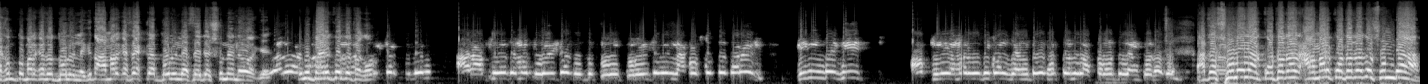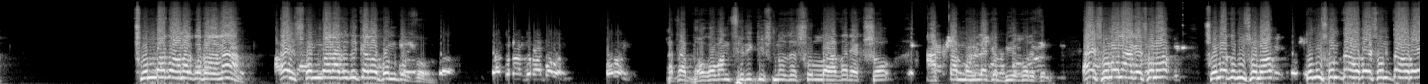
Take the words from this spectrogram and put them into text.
এখন তোমার কাছে দলিল নেই, কিন্তু আমার কাছে একটা দলিল আছে, এটা শুনে নেওয়া তুমি বাইর করতে থাকো আর আপনি দলিলটা দলিলটা নাকচ করতে পারেন আপনি আমার যদি কোনো ল্যাংটোয়ে থাকতেন রাস্তার মধ্যে ল্যাংটোয়ে থাকেন। আচ্ছা শোনো না কথাটা আমার কথাটা তো শুনবা। শুনবা তো আমার কথাটা না? এই শুনবা না যদি কেন ফোন করছ? বলেন বলেন। আচ্ছা ভগবান শ্রীকৃষ্ণ যে ষোলো হাজার একশো আটটা মহিলাকে বিয়ে করেছেন। এই শোনো না আগে শোনো শোনো তুমি শোনো তুমি শুনতে হবে শুনতে হবে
